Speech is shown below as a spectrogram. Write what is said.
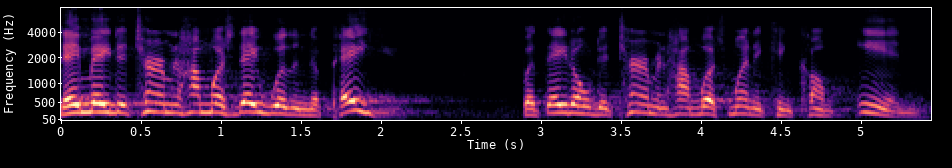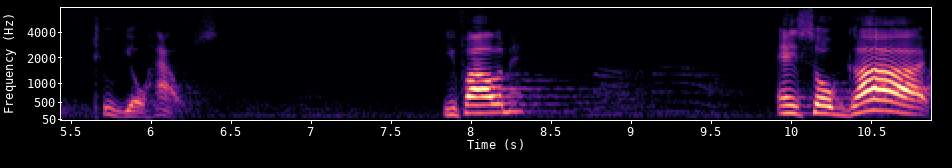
they may determine how much they're willing to pay you, but they don't determine how much money can come in to your house. You follow me? And so God,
